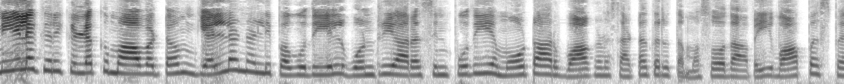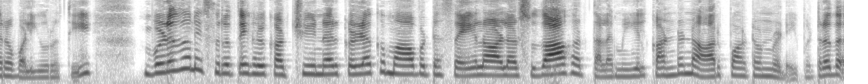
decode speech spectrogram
நீலகிரி கிழக்கு மாவட்டம் எல்லநள்ளி பகுதியில் ஒன்றிய அரசின் புதிய மோட்டார் வாகன சட்டத்திருத்த மசோதாவை வாபஸ் பெற வலியுறுத்தி விடுதலை சிறுத்தைகள் கட்சியினர் கிழக்கு மாவட்ட செயலாளர் சுதாகர் தலைமையில் கண்டன ஆர்ப்பாட்டம் நடைபெற்றது.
